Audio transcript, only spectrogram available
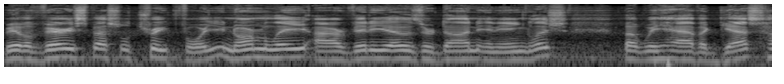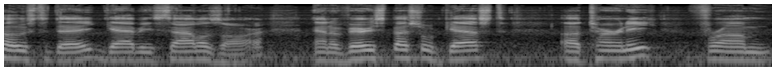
We have a very special treat for you. Normally, our videos are done in English, but we have a guest host today, Gabby Salazar, and a very special guest attorney from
